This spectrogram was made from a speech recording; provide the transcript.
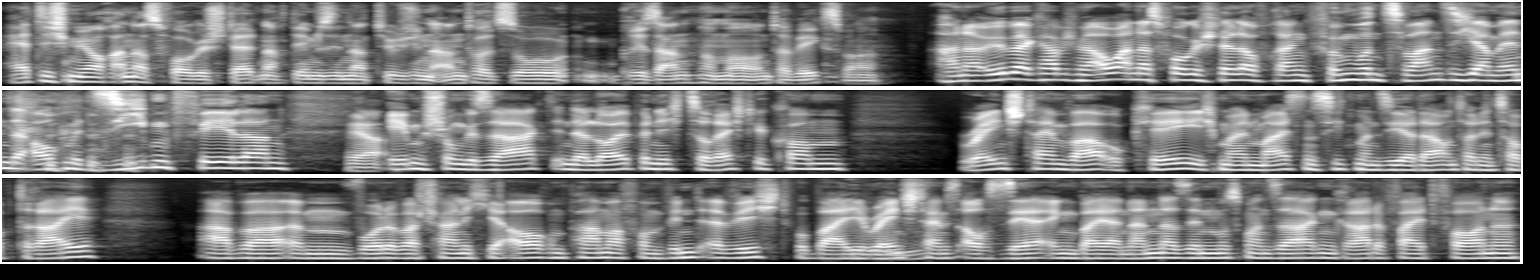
Hätte ich mir auch anders vorgestellt, nachdem sie natürlich in Antolz so brisant nochmal unterwegs war. Hanna Oeberg habe ich mir auch anders vorgestellt, auf Rang 25 am Ende, auch mit sieben Fehlern. Ja, Eben schon gesagt, in der Loipe nicht zurechtgekommen. Range Time war okay. Ich meine, meistens sieht man sie ja da unter den Top 3, aber ähm, wurde wahrscheinlich hier auch ein paar Mal vom Wind erwischt, wobei die Mhm. Range Times auch sehr eng beieinander sind, muss man sagen, gerade weit vorne.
